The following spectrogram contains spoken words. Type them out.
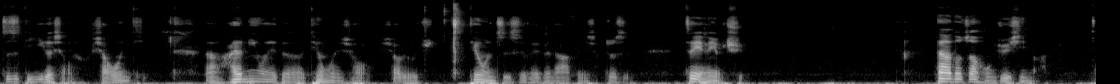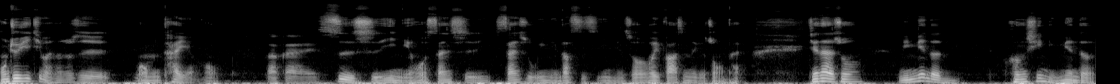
这是第一个小小问题，啊，还有另外一个天文小小有趣天文知识可以跟大家分享，就是这也很有趣。大家都知道红巨星吧？红巨星基本上就是我们太阳哦，大概四十亿年或三十三十五亿年到四十亿年的时候会发生的一个状态。简单来说，里面的恒星里面的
